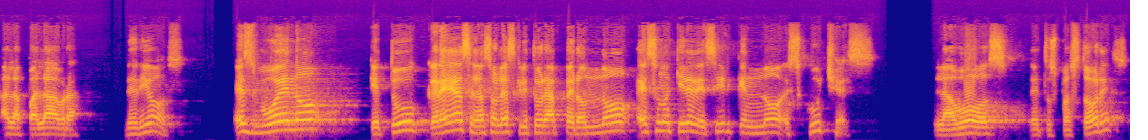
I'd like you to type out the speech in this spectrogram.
a la palabra de Dios. Es bueno que tú creas en la sola escritura, pero no, eso no quiere decir que no escuches la voz de tus pastores,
